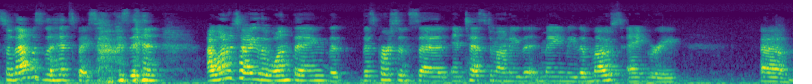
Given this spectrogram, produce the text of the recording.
so that was the headspace I was in. I want to tell you the one thing that this person said in testimony that made me the most angry. Um,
